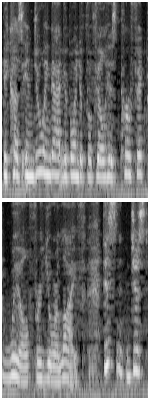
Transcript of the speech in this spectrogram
Because in doing that, you're going to fulfill His perfect will for your life. This just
